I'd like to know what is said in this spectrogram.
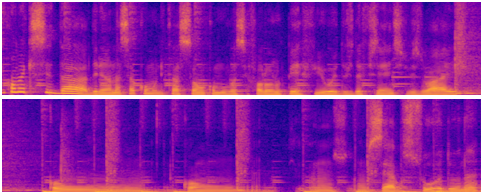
E como é que se dá, Adriana, essa comunicação, como você falou no perfil dos deficientes visuais, com, com um, um, cego surdo, né?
